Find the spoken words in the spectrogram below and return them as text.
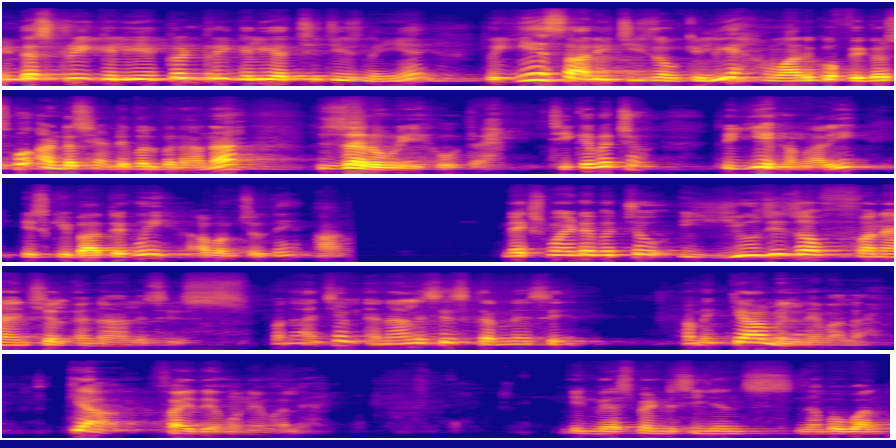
इंडस्ट्री के लिए कंट्री के लिए अच्छी चीज़ नहीं है तो ये सारी चीज़ों के लिए हमारे को फिगर्स को अंडरस्टैंडेबल बनाना ज़रूरी होता है। ठीक है बच्चों? तो ये हमारी इसकी बातें हुई। अब हम चलते हैं आगे। नेक्स्ट पॉइंट है बच्चों uses of financial analysis financial analysis करने से हमें क्या मिलने वाला है? क्या फ़ायदे होने वाले हैं? Investment decisions number one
